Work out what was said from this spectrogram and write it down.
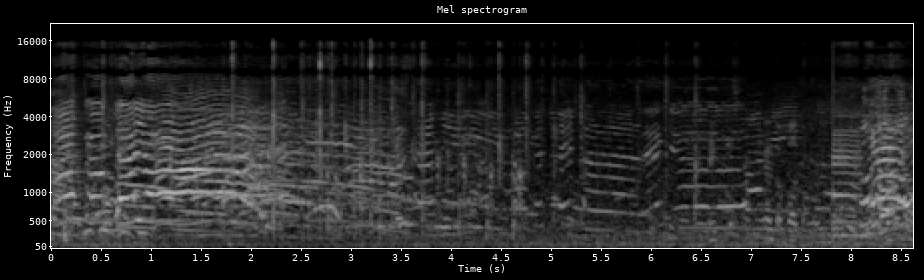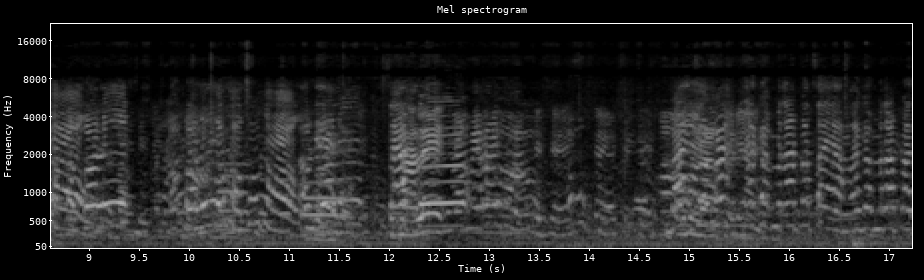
Welcome, cayau. Balik. Sayang, agak merapat.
